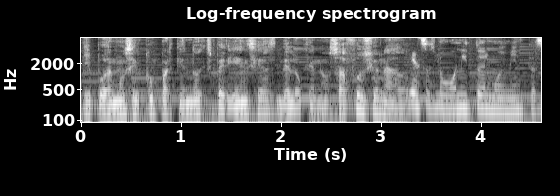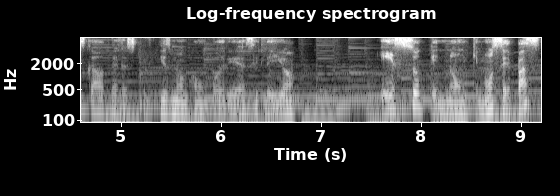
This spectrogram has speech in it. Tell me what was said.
y podemos ir compartiendo experiencias de lo que nos ha funcionado. Y eso es lo bonito del movimiento scout del escultismo, como podría decirle yo. Eso que no, aunque no sepas,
